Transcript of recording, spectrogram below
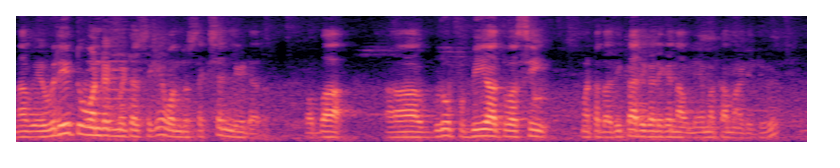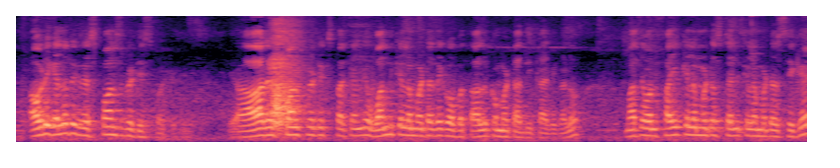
ನಾವು ಎವ್ರಿ ಟು ಹಂಡ್ರೆಡ್ ಮೀಟರ್ಸಿಗೆ ಒಂದು ಸೆಕ್ಷನ್ ಲೀಡರ್ ಒಬ್ಬ ಗ್ರೂಪ್ ಬಿ ಅಥವಾ ಸಿ ಮಟ್ಟದ ಅಧಿಕಾರಿಗಳಿಗೆ ನಾವು ನೇಮಕ ಮಾಡಿದ್ದೀವಿ. ಅವರಿಗೆಲ್ಲರಿಗೆ ರೆಸ್ಪಾನ್ಸಿಬಿಲಿಟೀಸ್ ಕೊಟ್ಟಿದ್ದೀವಿ. ಆ ರೆಸ್ಪಾನ್ಸಿಬಿಲಿಟೀಸ್ ತಕ್ಕಂಗೆ ಒಂದು ಕಿಲೋಮೀಟರಿಗೆ ಒಬ್ಬ ತಾಲೂಕು ಮಟ್ಟ ಅಧಿಕಾರಿಗಳು, ಮತ್ತು ಒಂದು ಫೈವ್ ಕಿಲೋಮೀಟರ್ಸ್ ಟೆನ್ ಕಿಲೋಮೀಟರ್ಸಿಗೆ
